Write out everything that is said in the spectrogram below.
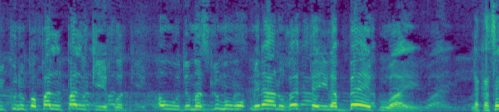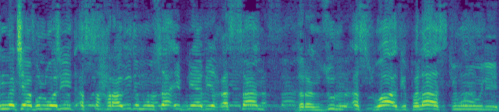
نیکونو په پل پل کې خود او د مظلوم مؤمنانو غږ ته لبیک وایي لکه څنګه چې ابو الولید الصحراوی د موسی ابن ابي غسان د رنزور اسواګ په لاس کې ونیولي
